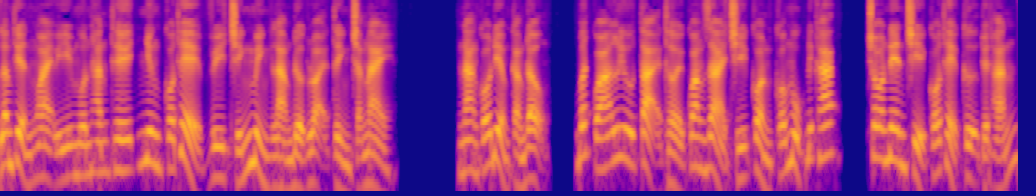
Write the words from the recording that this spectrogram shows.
Lâm Thiển ngoài ý muốn hắn thế nhưng có thể vì chính mình làm được loại tình trạng này. Nàng có điểm cảm động, bất quá lưu tại thời quang giải trí còn có mục đích khác, cho nên chỉ có thể cự tuyệt hắn.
